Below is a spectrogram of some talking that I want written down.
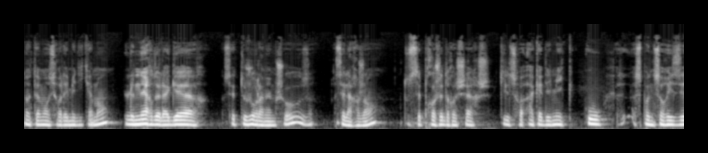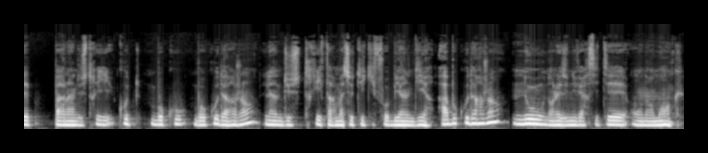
notamment sur les médicaments. Le nerf de la guerre, c'est toujours la même chose, c'est l'argent. Tous ces projets de recherche, qu'ils soient académiques ou sponsorisés par l'industrie, coûtent beaucoup, beaucoup d'argent. L'industrie pharmaceutique, il faut bien le dire, a beaucoup d'argent. Nous, dans les universités, on en manque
